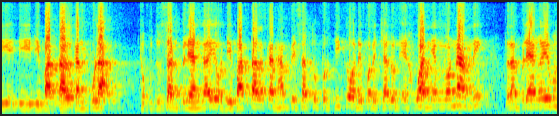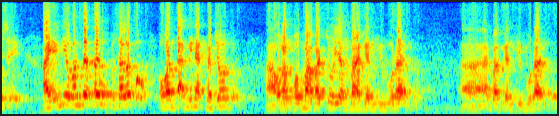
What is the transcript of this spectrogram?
di, di, dibatalkan pula keputusan pilihan raya dibatalkan hampir satu per tiga daripada calon Ikhwan yang menang ni dalam pilihan raya Mosi. Akhirnya orang tak tahu pasal apa, orang tak minat baca tu. Ha, orang rumah baca yang bahagian hiburan tu. Ha, eh, bahagian hiburan tu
